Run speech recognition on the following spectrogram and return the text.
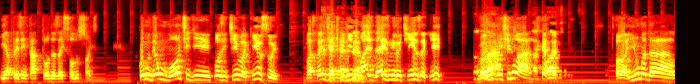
e apresentar todas as soluções. Como deu um monte de positivo aqui, o Sui, bastante gente pedindo mais 10 minutinhos aqui, vamos, vamos continuar. Ó, e uma, da,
